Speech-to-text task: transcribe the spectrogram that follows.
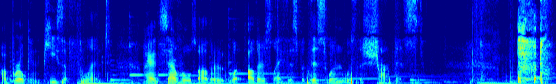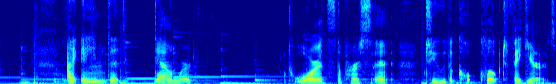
a broken piece of flint. I had several other, others like this, but this one was the sharpest. I aimed it downward towards the person, to the cloaked figures.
